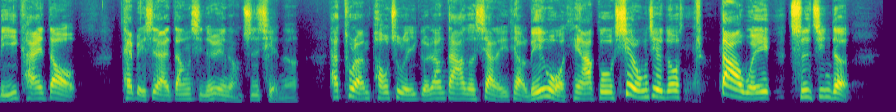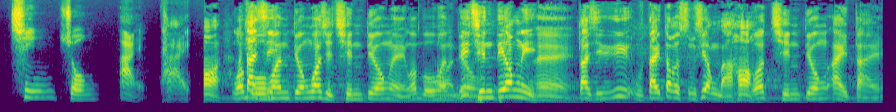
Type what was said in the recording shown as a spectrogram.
离开到台北市来当行政院长之前呢，他突然抛出了一个让大家都吓了一跳，连我天涯哥谢龙介都 大为吃惊的“亲中爱台”。哦，我无反中，我是亲中诶，我无反中。你亲中呢？哎，但是你有台独的思想嘛？哈，我亲中爱台。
